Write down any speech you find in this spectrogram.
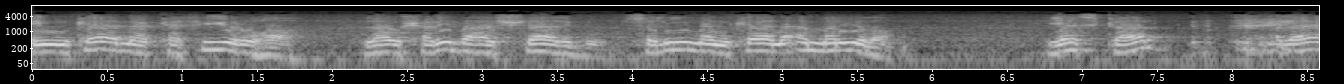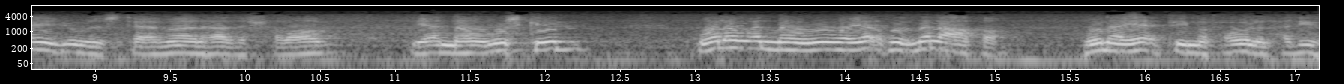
إن كان كثيرها لو شربها الشارب سليما كان أم مريضا يسكر فلا يجوز استعمال هذا الشراب لأنه مسكر ولو أنه هو يأخذ ملعقة. هنا يأتي مفعول الحديث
